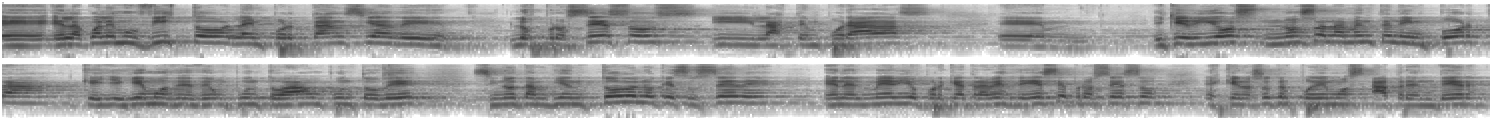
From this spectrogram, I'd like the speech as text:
eh, en la cual hemos visto la importancia de los procesos y las temporadas em, y que Dios no solamente le importa que lleguemos desde un punto A a un punto B, sino también todo lo que sucede en el medio, porque a través de ese proceso es que nosotros podemos aprender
